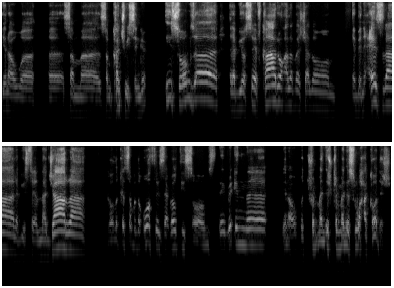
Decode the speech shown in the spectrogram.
you know, uh, uh, some uh, some country singer. These songs are Rabbi Yosef Karo, Alav Shalom, Ibn Ezra, Rabbi Yisrael Najara. Go look at some of the authors that wrote these songs. They're written, uh, you know, with tremendous, tremendous Ruach HaKodesh.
